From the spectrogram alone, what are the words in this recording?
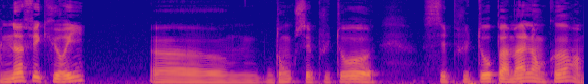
9 écuries. Euh, donc c'est plutôt, c'est plutôt pas mal encore.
